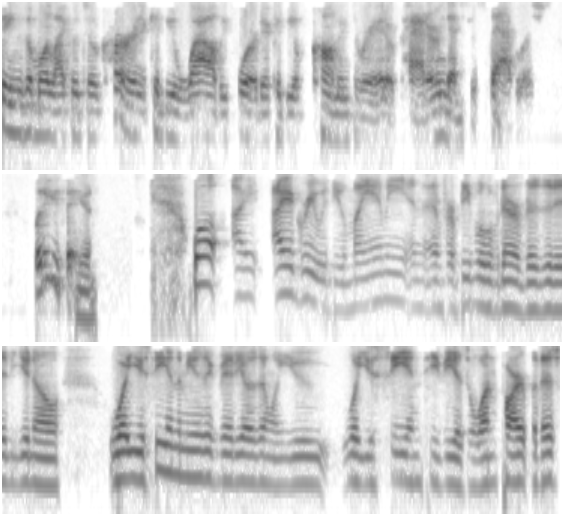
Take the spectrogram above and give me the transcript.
things are more likely to occur, and it could be a while before there could be a common thread or pattern that's established. What do you think? Yeah. Well, I I agree with you. Miami, and, and for people who've never visited, you know, what you see in the music videos and what you what you see in TV is one part, but there's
